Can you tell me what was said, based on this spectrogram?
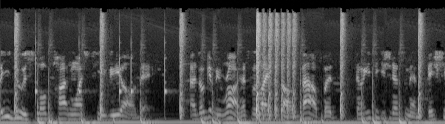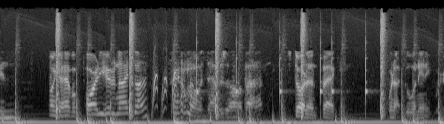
all you do is smoke pot and watch TV all day. Uh, don't get me wrong, that's what life is all about, but don't you think you should have some ambition? Want to have a party here tonight, son? I don't know what that was all about. Start unpacking. We're not going anywhere.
